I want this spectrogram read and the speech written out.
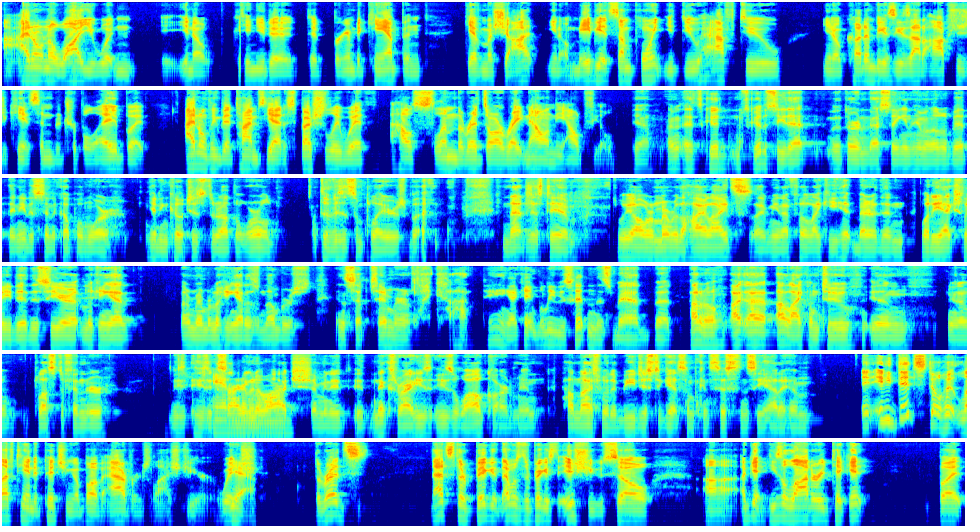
I don't know why you wouldn't, you know, continue to to bring him to camp and give him a shot. You know, maybe at some point you do have to, you know, cut him because he's out of options. You can't send him to AAA, but I don't think that time's yet, especially with how slim the Reds are right now in the outfield. Yeah, it's good. It's good to see that that they're investing in him a little bit. They need to send a couple more hitting coaches throughout the world to visit some players, but not just him. We all remember the highlights. I mean, I feel like he hit better than what he actually did this year. Looking at, I remember looking at his numbers in September. I was like, God dang, I can't believe he's hitting this bad. But I don't know. I I, I like him too. In you know, plus defender. He's, he's exciting to arm. watch. I mean, it, it, Nick's right. He's he's a wild card, man. How nice would it be just to get some consistency out of him? And, and he did still hit left-handed pitching above average last year, which Yeah. the Reds that's their big that was their biggest issue. So uh, again, he's a lottery ticket, but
